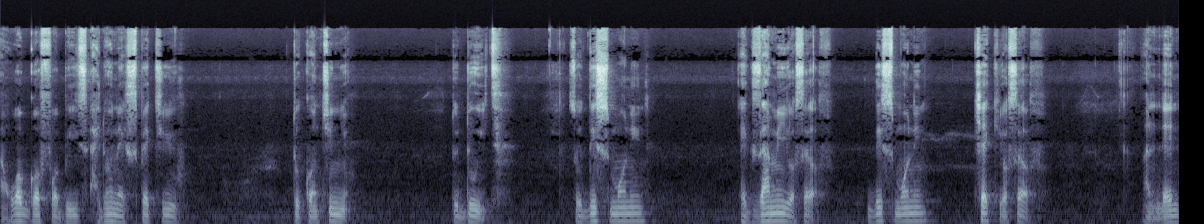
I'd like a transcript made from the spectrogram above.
And what God forbids, I don't expect you to continue to do it. So this morning, examine yourself. This morning, check yourself. And then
